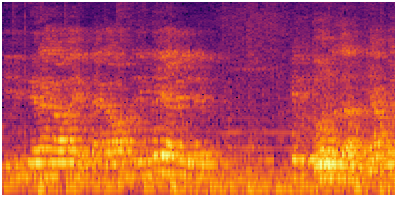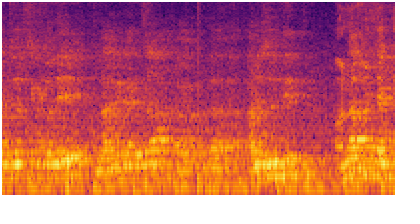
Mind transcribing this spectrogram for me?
की जी तेरा गाव आहेत त्या गावात इथंही आलेलं आहे. दोन हजार या पंचवार्षिकमध्ये नागरिकांचा अं, अनुसूचित अनुसूचित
